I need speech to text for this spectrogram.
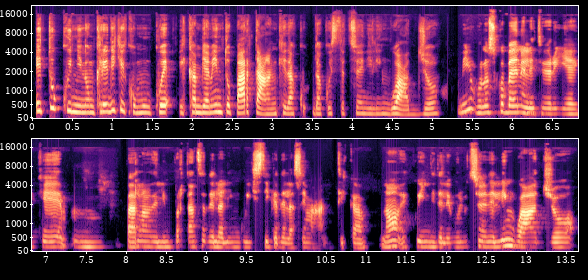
E tu quindi non credi che comunque il cambiamento parta anche da, da queste azioni di linguaggio? Io conosco bene le teorie che mh, parlano dell'importanza della linguistica e della semantica, no? E quindi dell'evoluzione del linguaggio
